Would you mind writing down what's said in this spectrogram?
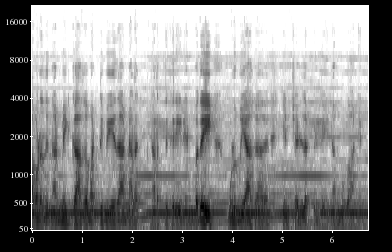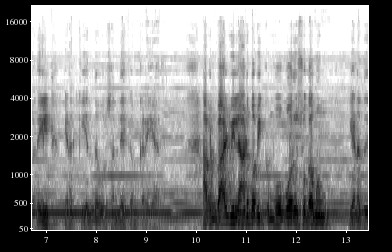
அவனது நன்மைக்காக மட்டுமே தான் நட நடத்துகிறேன் என்பதை முழுமையாக என் செல்லப்பிள்ளை நம்புவான் என்பதில் எனக்கு எந்த ஒரு சந்தேகம் கிடையாது. அவன் வாழ்வில் அனுபவிக்கும் ஒவ்வொரு சுகமும் எனது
